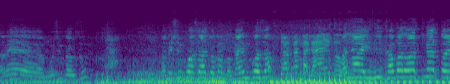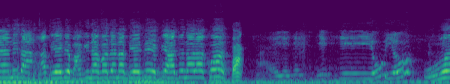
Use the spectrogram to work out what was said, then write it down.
હવે હું શું કહું છું? તમે શું કહો છો? આ ચોકા ભગાઈ એમ કહો છો? ચોકન તો અલ્યા એની ખબર હોત ને તો એની આ બે બે ભાગી નાખો અને આ બે બે એકે હાથો ના રાખો એ- એ- એ- એ- એ- એવું એવું? ઓવે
